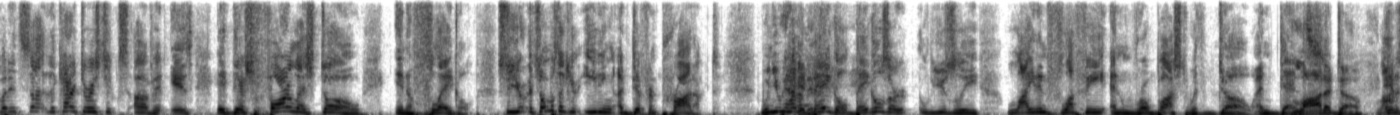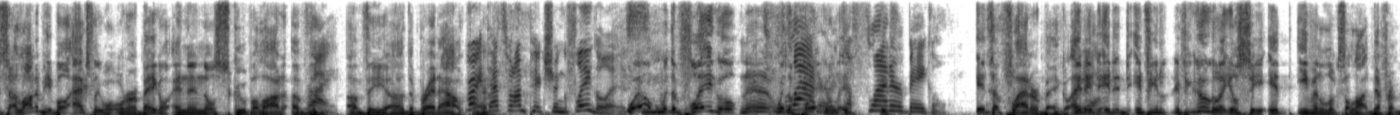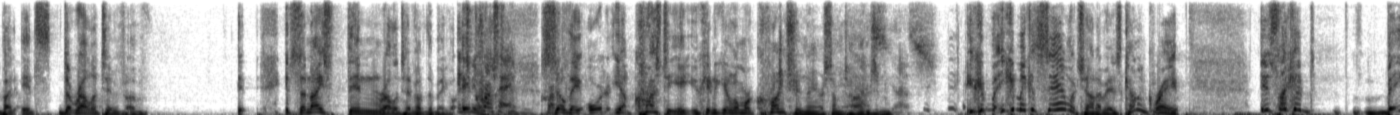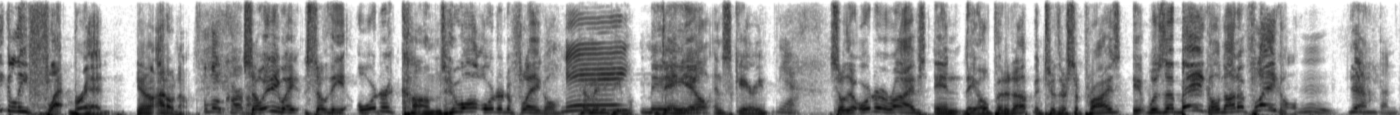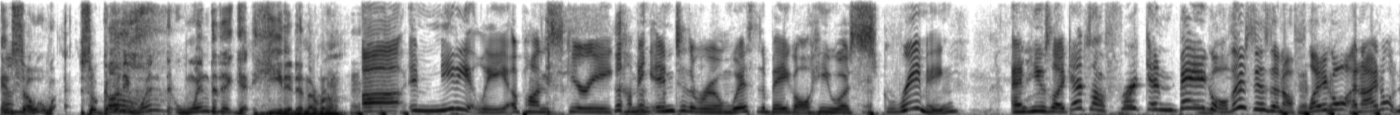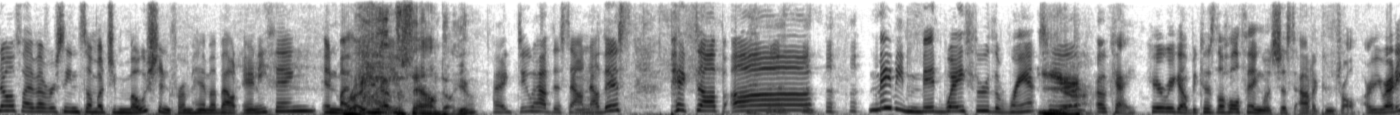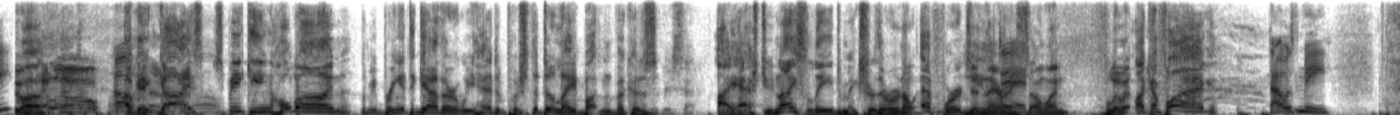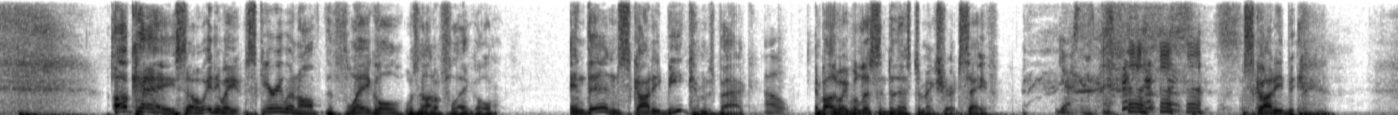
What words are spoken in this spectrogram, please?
But it's uh, the characteristics of it is it, there's far less dough in a flagel, so you're it's almost like you're eating a different product. When you have It a is. bagel, bagels are usually light and fluffy and robust with dough and dense. A lot of dough, Lot and of it's, a lot of people actually will order a bagel and then they'll scoop a lot of Right. the of the uh, the bread out. Right, Right. that's what I'm picturing a flagel is. well, with the flagel, nah, with a Flatter. flagel, it's, it's a flatter bagel. It's a flatter bagel, and Yeah. it, it, if you if you Google it, you'll see it even looks a lot different. But it's the relative of it, it's the nice thin relative of the bagel. It's crust heavy. Crust so they order yeah crusty. You can get a little more crunch in there sometimes. and Yes. You can you can make a sandwich out of it. It's kind of great. It's like a bagely flatbread. You know, I don't know. A low carb So option. anyway, so the order comes. Who all ordered a flagel? Me. How many people? Me. Danielle and Skeery. Yeah. So the order arrives and they open it up, and to their surprise, it was a bagel, not a flagel. Yeah. Dun, dun. And so, so Gandhi, when when did it get heated in the room? Uh, immediately upon Skeery coming into the room with the bagel, he was screaming. And he was like, "It's a freaking bagel! This isn't a flagel!" And I don't know if I've ever seen so much emotion from him about anything in my life. But you have the sound, don't you? I do have the sound. Now this picked up uh maybe midway through the rant here. Okay, here we go because the whole thing was just out of control. Are you ready? Uh, Okay, guys, speaking. Hold on. Let me bring it together. We had to push the delay button because I asked you nicely to make sure there were no f words in You there, and did. someone flew it like a flag. That was me. Okay, so anyway, Skeery went off. The flagel was not a flagel. And then Scotty B comes back. Oh. And by the way, we'll listen to this to make sure it's safe. Yes. Scotty B.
